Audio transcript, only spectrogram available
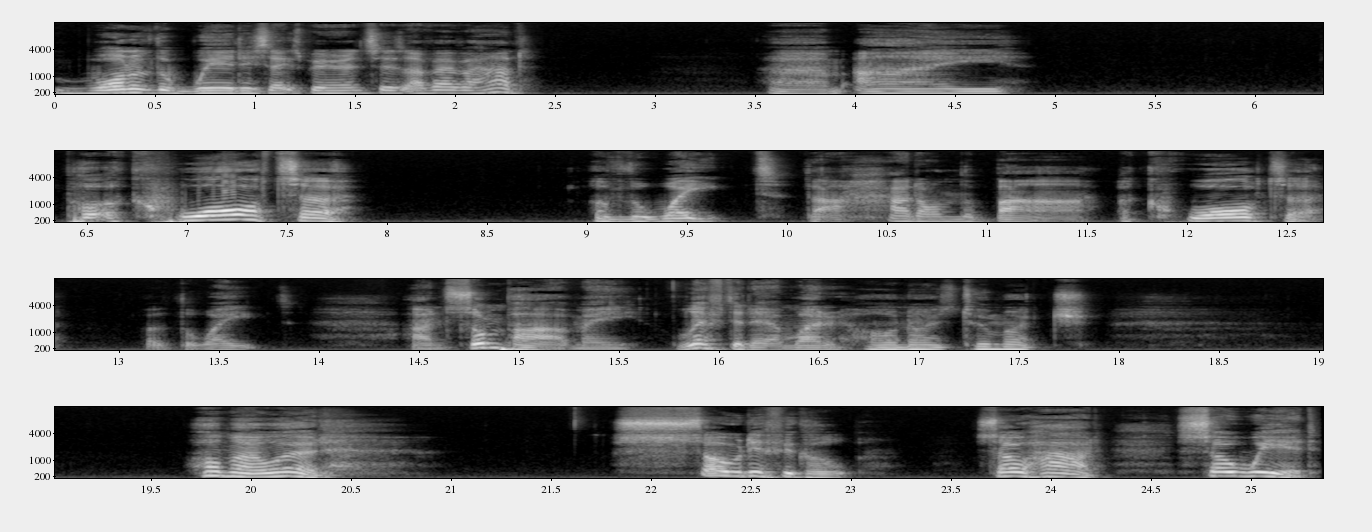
one of the weirdest experiences I've ever had. Um, I put a quarter of the weight that I had on the bar, a quarter of the weight, and some part of me lifted it and went, Oh no, it's too much. Oh my word. So difficult, so hard, so weird,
